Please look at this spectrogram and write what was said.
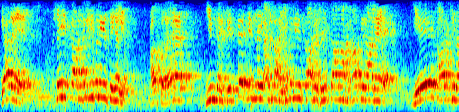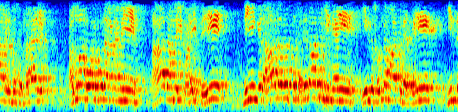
யாரு? ஷெய்தான்கள் இபிலீசுகள் அப்ப இந்த கெட்ட ஜின்னை அல்லாஹ் இபிலிசாக ஷெய்தானாக மாற்றினானே ஏன் ஆக்கினார் என்று சொன்னால் அல்லாஹ் ரபுல் ஆலமீன் ஆதமை படைத்து நீங்கள் ஆதமுக்கு பதிலாகுவீங்க என்று சொன்ன மாத்திரத்தில் இந்த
